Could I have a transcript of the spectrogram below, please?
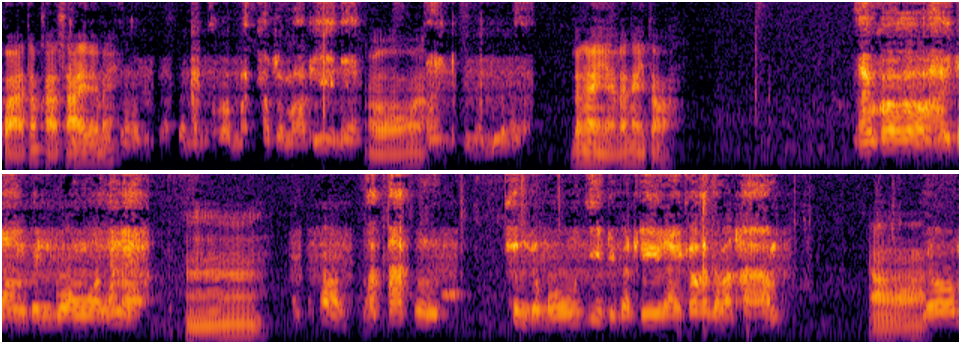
ขวาทับขาซ้ายเลยไหมขัดสมาธิเนี่ยอ๋ออ่าเหมือนเนี่ย แล้วไงอะ แล้วไงต่อ แล้วก็ให้ดังเป็นวงว่างั้นแหละอืมแล้วก็มาพักครึ่งชั่วโมงยี่สิบนาทีอะไรเขาก็จะมาถามอ๋อโยม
